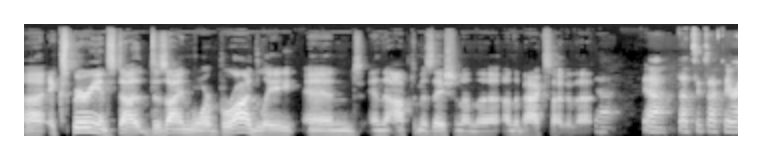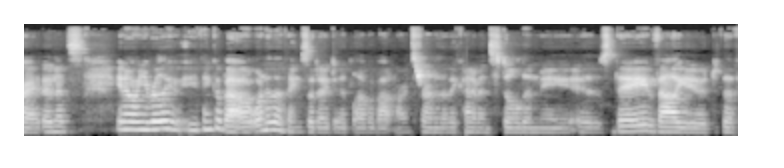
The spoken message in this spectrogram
uh, experience design more broadly, and and the optimization on the on the backside of that. Yeah yeah, that's exactly right. And it's, you know, when you really you think about one of the things that I did love about Nordstrom and that they kind of instilled in me is they valued the,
